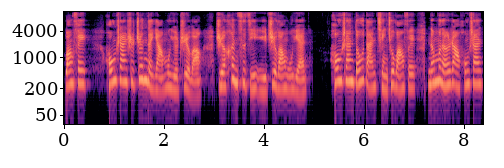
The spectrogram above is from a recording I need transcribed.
王妃，红山是真的仰慕于智王，只恨自己与智王无缘。”红山斗胆请求王妃，能不能让红山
